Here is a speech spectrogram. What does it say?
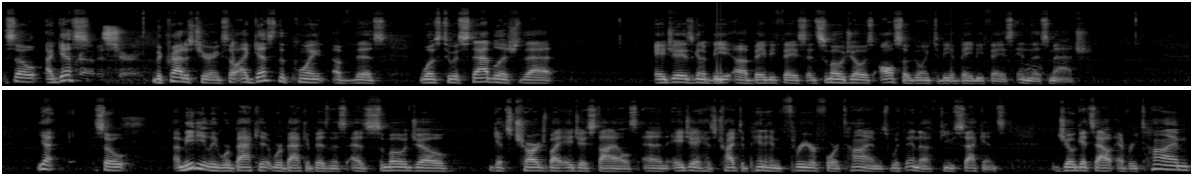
So I guess crowd is cheering. the crowd is cheering. So I guess the point of this was to establish that AJ is going to be a babyface and Samoa Joe is also going to be a babyface in this match. Yeah. So immediately we're back at we're back at business as Samoa Joe gets charged by AJ Styles and AJ has tried to pin him 3 or 4 times within a few seconds. Joe gets out every time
